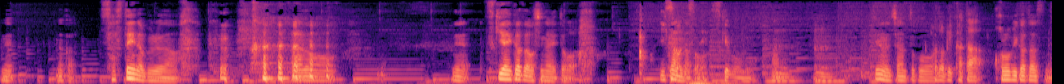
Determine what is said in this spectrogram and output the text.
う、ね、なんか、サステイナブルな、あの、ね、付き合い方をしないといかんなと、ねスケボーも。はいうん。うん。っていうのでちゃんとこう、転び方。転び方ですね。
